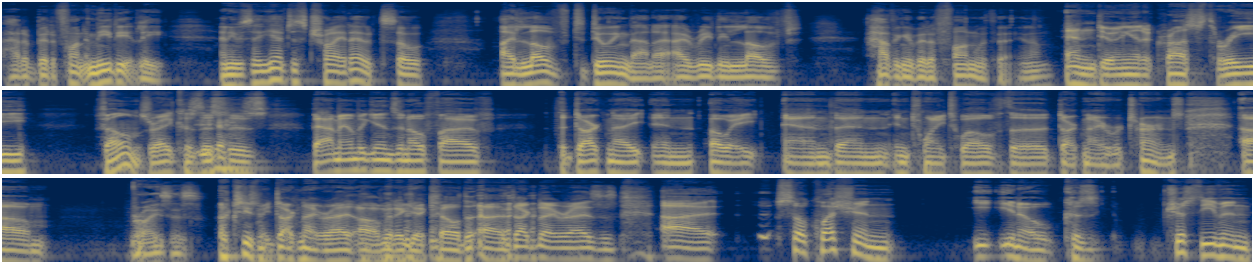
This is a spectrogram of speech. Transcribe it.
had a bit of fun immediately and he was like, "Yeah, just try it out." So I loved doing that. I, I really loved having a bit of fun with it. You know, And doing it across three films, right? Because this Yeah. is Batman Begins in 05, The Dark Knight in 08, and then in 2012, The Dark Knight Returns. Um, rises. excuse me, Dark Knight Rises. Oh, I'm going to get killed. Uh, Dark Knight Rises. Uh, so, question, you know, because just even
